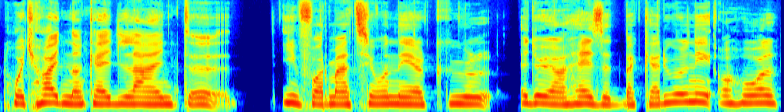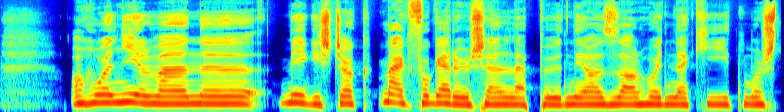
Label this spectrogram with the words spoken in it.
hogy hagynak egy lányt információ nélkül egy olyan helyzetbe kerülni, ahol ahol nyilván mégiscsak meg fog erősen lepődni azzal, hogy neki itt most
